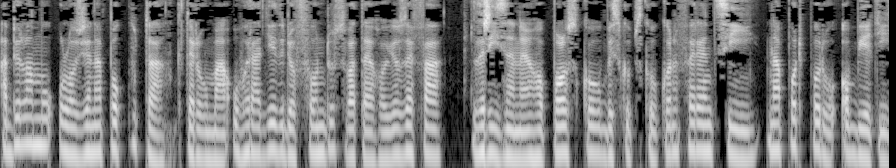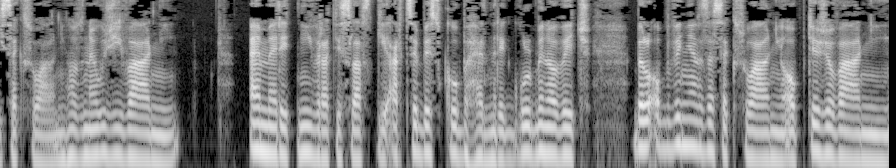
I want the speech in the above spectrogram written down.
a byla mu uložena pokuta, kterou má uhradit do fondu svatého Josefa zřízeného Polskou biskupskou konferencí na podporu obětí sexuálního zneužívání. Emeritní vratislavský arcibiskup Henrik Gulbinovič byl obviněn ze sexuálního obtěžování,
